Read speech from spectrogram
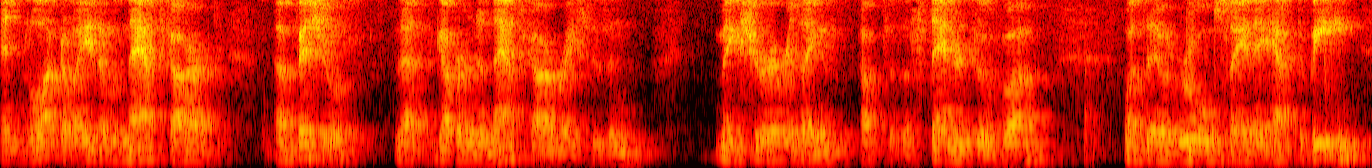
And luckily, there was NASCAR officials that govern the NASCAR races and make sure everything is up to the standards of uh, what the rules say they have to be.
